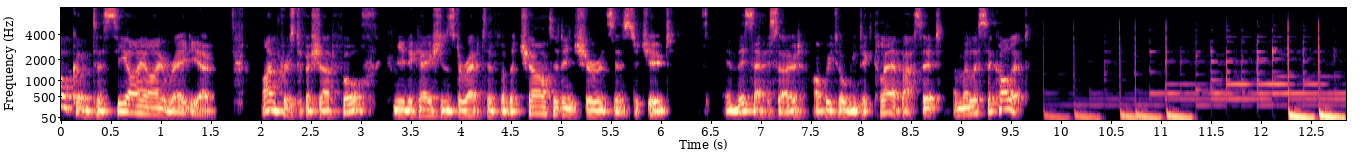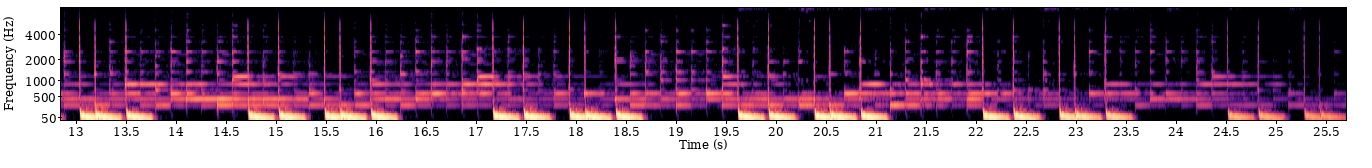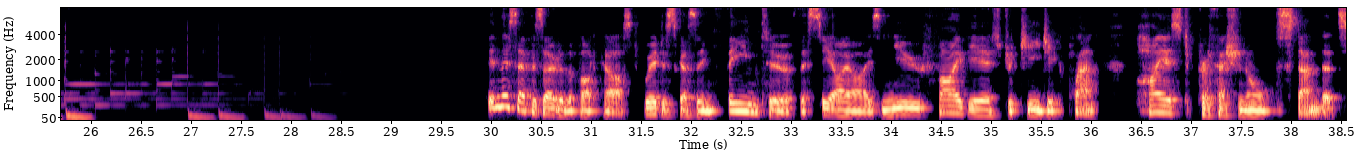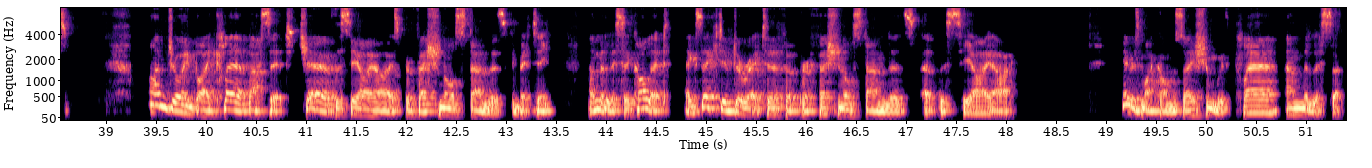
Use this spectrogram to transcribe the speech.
Welcome to CII Radio. I'm Christopher Shadforth, Communications Director for the Chartered Insurance Institute. In this episode, I'll be talking to Claire Bassett and Melissa Collett. In this episode of the podcast, we're discussing theme two of the CII's new five year strategic plan highest professional standards. I'm joined by Claire Bassett, Chair of the CII's Professional Standards Committee, and Melissa Collett, Executive Director for Professional Standards at the CII. Here is my conversation with Claire and Melissa.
